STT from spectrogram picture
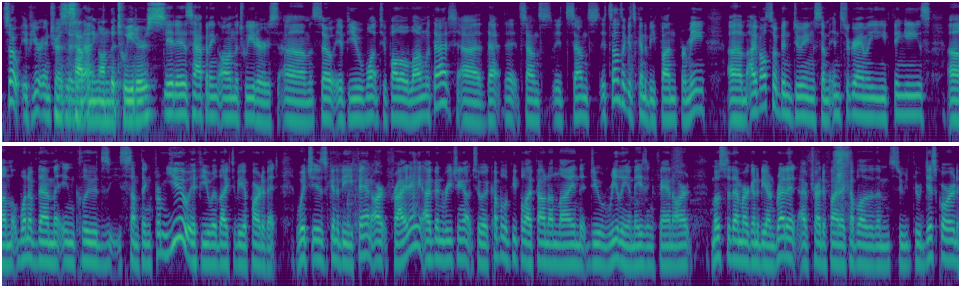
So if you're interested, this is in happening that, on the tweeters. It is happening on the tweeters. Um, so if you want to follow along with that, uh, that it sounds it sounds it sounds like it's going to be fun for me. Um, I've also been doing some Instagrammy thingies. Um, one of them includes something from you if you would like to be a part of it, which is going to be Fan Art Friday. I've been reaching out to a couple of people I found online that do really amazing fan art. Most of them are going to be on Reddit. I've tried to find a couple of them through Discord.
